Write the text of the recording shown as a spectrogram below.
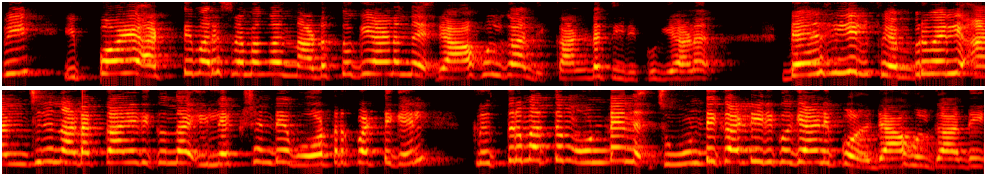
പി ഇപ്പോഴേ അട്ടിമറി ശ്രമങ്ങൾ നടത്തുകയാണെന്ന് രാഹുൽ ഗാന്ധി കണ്ടെത്തിയിരിക്കുകയാണ്. ഡൽഹിയിൽ ഫെബ്രുവരി അഞ്ചിന് നടക്കാനിരിക്കുന്ന ഇലക്ഷന്റെ വോട്ടർ പട്ടികയിൽ കൃത്രിമത്വം ഉണ്ടെന്ന് ചൂണ്ടിക്കാട്ടിയിരിക്കുകയാണ് ഇപ്പോൾ രാഹുൽ ഗാന്ധി.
